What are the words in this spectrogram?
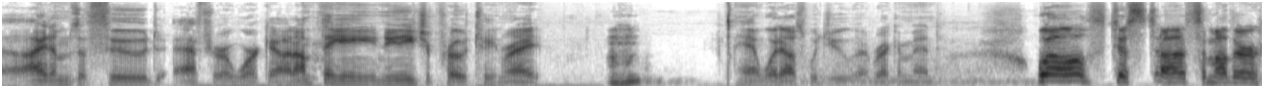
uh, items of food after a workout? I'm thinking you need your protein, right? Mm-hmm. And what else would you uh, recommend? Well, just uh, some other,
